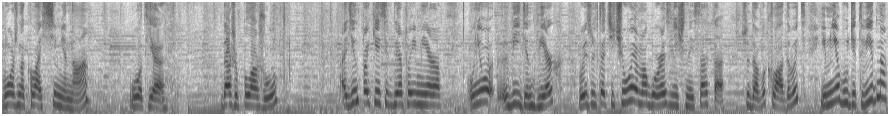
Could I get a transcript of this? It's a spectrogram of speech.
можно класть семена. Вот я даже положу один пакетик для примера. У него виден верх, в результате чего я могу различные сорта сюда выкладывать, и мне будет видно,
